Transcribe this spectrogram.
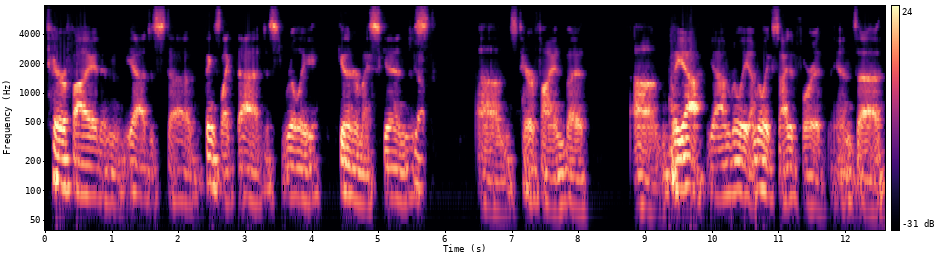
terrified, and yeah, just uh, things like that, just really get under my skin, just um, it's terrifying, but. Um, but yeah, yeah, I'm really, I'm really excited for it, and uh,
